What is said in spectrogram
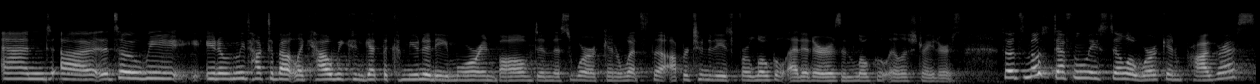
And uh, so we, you know, we talked about like how we can get the community more involved in this work and what's the opportunities for local editors and local illustrators. So it's most definitely still a work in progress,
